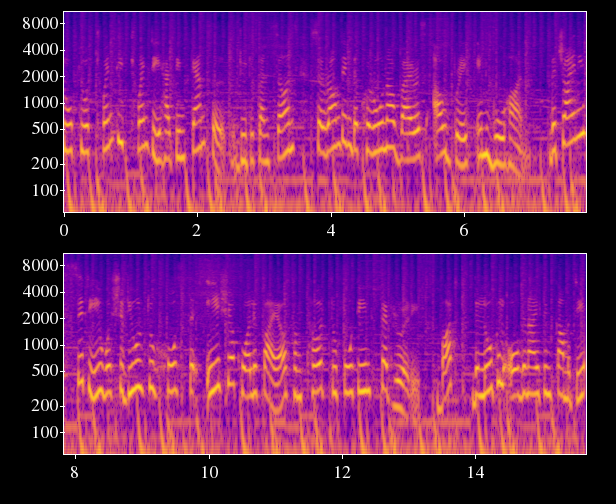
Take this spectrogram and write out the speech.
Tokyo 2020 has been cancelled due to concerns surrounding the coronavirus outbreak in Wuhan. The Chinese city was scheduled to host the Asia qualifier from 3rd to 14th February. But the local organizing committee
